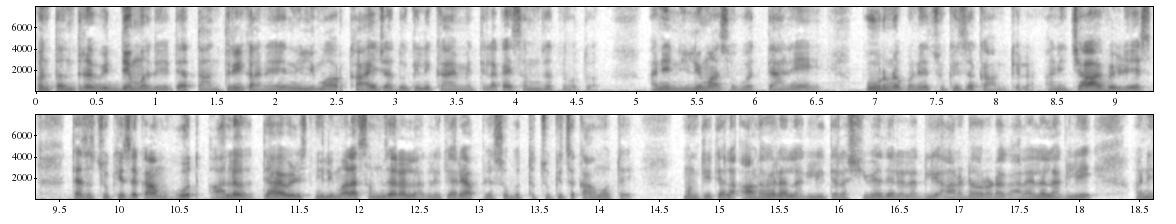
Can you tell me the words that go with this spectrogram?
पण तंत्रविद्येमध्ये त्या तांत्रिकाने निलिमावर काय जादू केली काय माहिती तिला काही समजत नव्हतं. आणि निलिमासोबत त्याने पूर्णपणे चुकीचं काम केलं. आणि ज्या वेळेस त्याचं चुकीचं काम होत आलं त्यावेळेस निलिमाला समजायला लागलं की अरे आपल्यासोबत तर चुकीचं काम होते मग ती त्याला आडवायला लागली त्याला शिव्या द्यायला लागली आरडाओरडा घालायला लागली. आणि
